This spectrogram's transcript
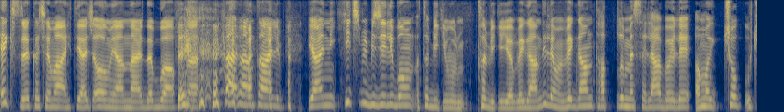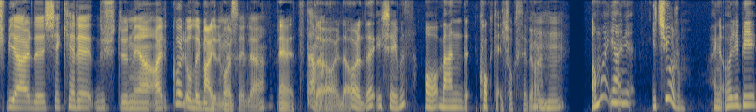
Ekstra kaçamağa ihtiyacı olmayanlar da bu hafta Ferhan Talip. Yani hiç mi bir jelibon tabii ki tabii ki ya vegan değil ama vegan tatlı mesela böyle ama çok uç bir yerde şekere düştüğün veya alkol olabilir alkol. mesela. Evet tamam. orada orada şeyimiz o ben de kokteyl çok seviyorum. Hı hı. Ama yani içiyorum. Hani öyle bir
